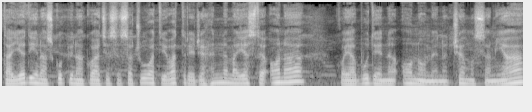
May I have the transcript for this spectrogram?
ta jedina skupina koja će se sačuvati vatre džehennema jeste ona koja bude na onome na čemu sam ja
